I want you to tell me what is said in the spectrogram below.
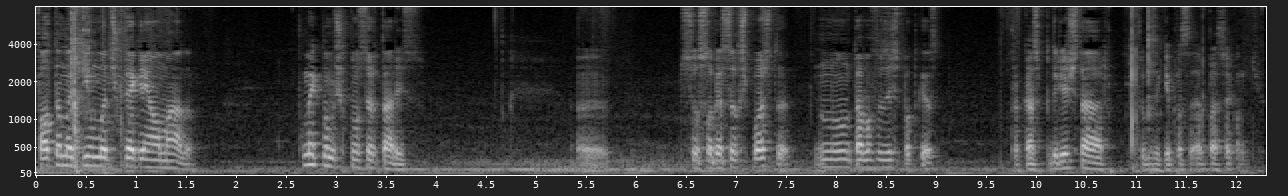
falta-me aqui uma discoteca em Almada. Como é que vamos consertar isso? Uh, se eu soubesse a resposta, não estava a fazer este podcast. Por acaso poderia estar. Estamos aqui a passar, a passar contigo.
